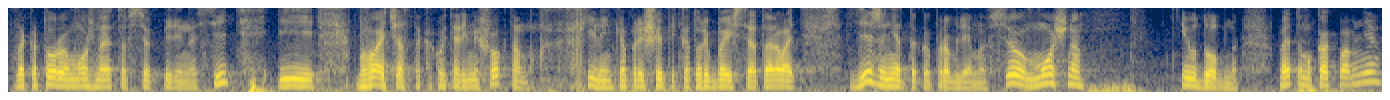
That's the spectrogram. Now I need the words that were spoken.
за которую можно это все переносить. И бывает часто какой-то ремешок там хиленько пришитый, который боишься оторвать. Здесь же нет такой проблемы. Все мощно и удобно. Поэтому, как по мне,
